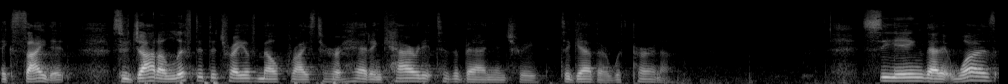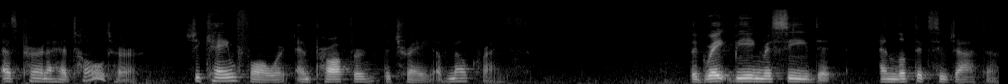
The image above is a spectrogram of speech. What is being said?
Excited, Sujata lifted the tray of milk rice to her head and carried it to the banyan tree together with Purna. Seeing that it was as Purna had told her, she came forward and proffered the tray of milk rice. The great being received it and looked at Sujata.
